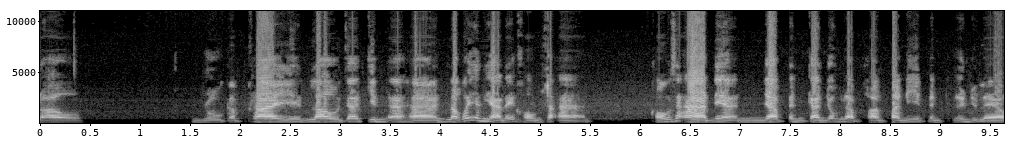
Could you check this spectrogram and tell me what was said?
เราอยู่กับใคร เราจะกินอาหาร เราก็ยังอยากได้ของสะอาด ของสะอาดเนี่ย ยับเป็นการยกระดับความปานีตเป็นพื้นอยู่แล้ว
